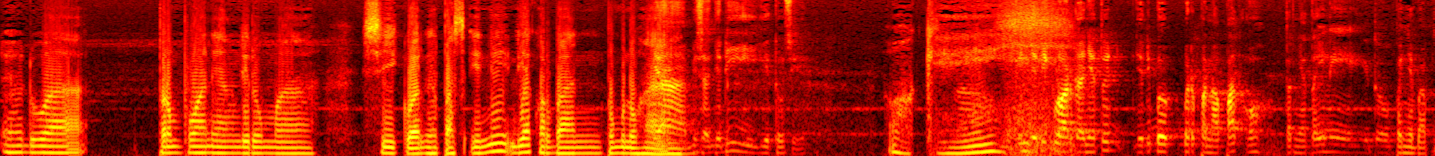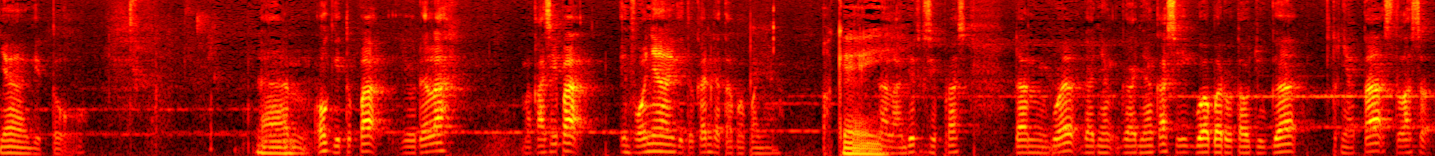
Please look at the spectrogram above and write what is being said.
eh, dua perempuan yang di rumah si keluarga pas ini dia korban Ya, pembunuhan. bisa jadi gitu sih. Oke. Mungkin jadi keluarganya tuh jadi be- berpendapat, oh ternyata ini gitu penyebabnya gitu. Dan oh gitu Pak, ya udahlah. Makasih Pak infonya gitu kan kata bapaknya. Oke. Nah lanjut ke si Pras dan gue gak, nyang- gak nyangka sih gue baru tahu juga ternyata setelah se-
